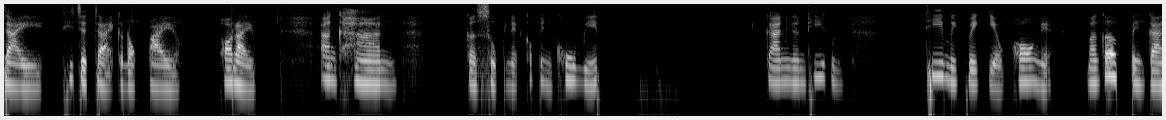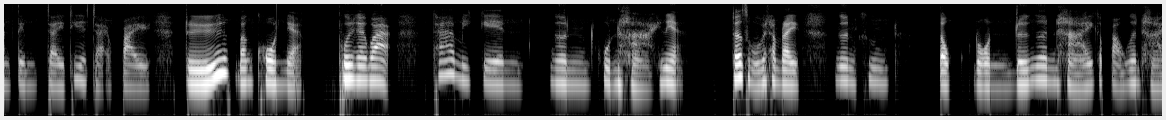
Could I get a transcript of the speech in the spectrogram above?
ใจที่จะจ่ายกันออกไป เพราะอะไรอังคารกับศุกร์เนี่ยก็เป็นคู่มิตร การเงินที่คุณที่ไม่ไปเกี่ยวข้องเนี่ย มันก็เป็นการเต็มใจที่จะจ่ายออกไป หรือบางคนเนี่ยพูดง่ายว่า ถ้ามีเกณฑ์เงินคุณหายเนี่ยถ้าสมมติไปทำอะไรเงินคุณตกหล่นหรือเงินหายกระเป๋าเงินหาย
